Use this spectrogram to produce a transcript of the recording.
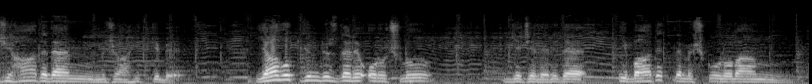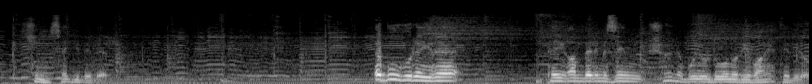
cihad eden mücahit gibi yahut gündüzleri oruçlu, geceleri de ibadetle meşgul olan kimse gibidir. Ebu Hureyre, Peygamberimizin şöyle buyurduğunu rivayet ediyor.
